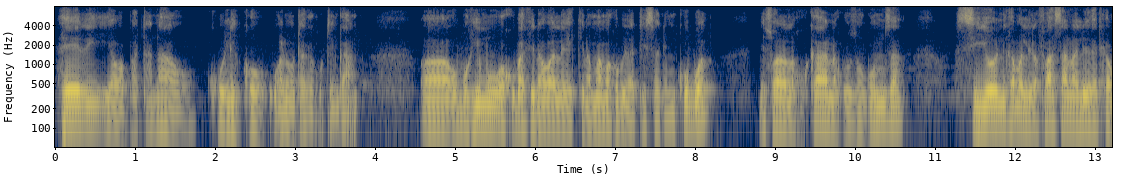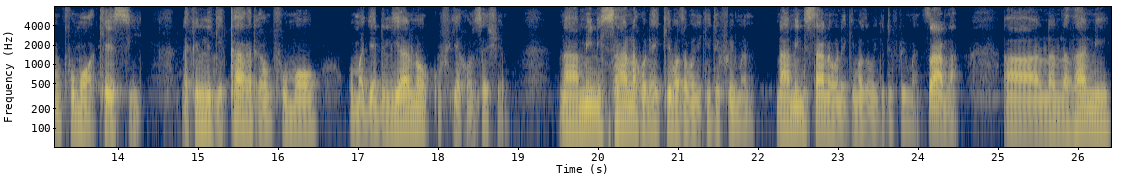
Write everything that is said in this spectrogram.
Heri ya wapatanao kuliko wanaotaka kutengana. Uh, umuhimu wa kubaki na wale kina mama kumi na tisa ni mkubwa. Ni swala la kukaa na kuzungumza. Sioni kama linafaa sana liwe katika mfumo wa kesi, lakini lingekaa katika mfumo wa majadiliano kufikia concession. Naamini sana kwenye hekima za mwenyekiti Freeman, naamini sana kwenye hekima za mwenyekiti Freeman sana. Uh, na nadhani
